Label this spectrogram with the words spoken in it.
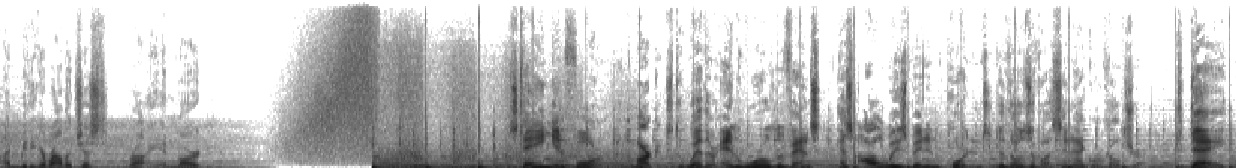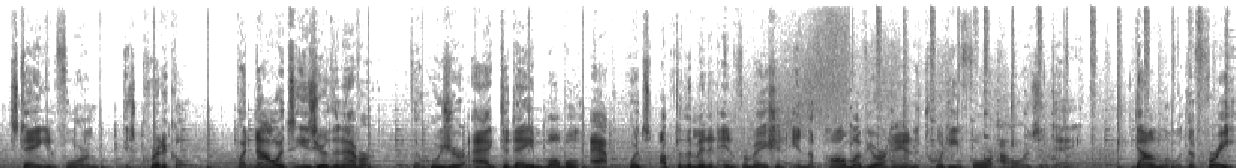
I'm meteorologist Ryan Martin. Staying informed on the markets, the weather, and world events has always been important to those of us in agriculture. Today, staying informed is critical, but now it's easier than ever. The Hoosier Ag Today mobile app puts up to the minute information in the palm of your hand 24 hours a day. Download the free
